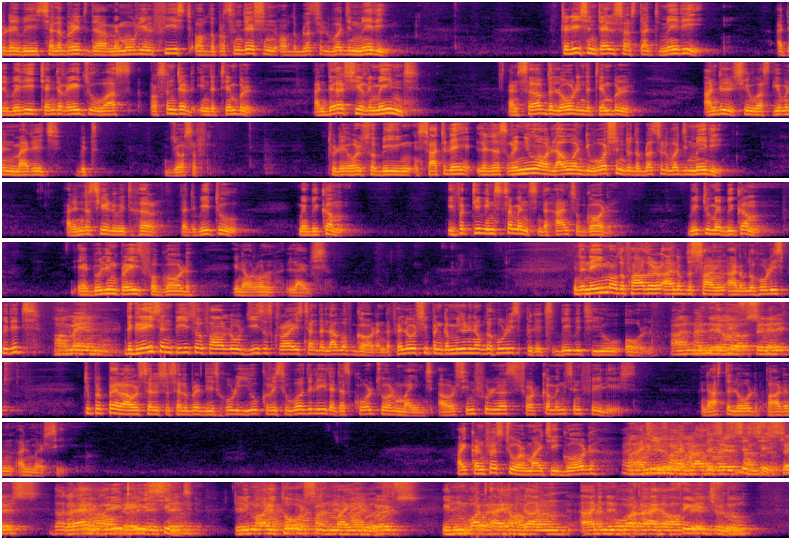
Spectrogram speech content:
Today we celebrate the memorial feast of the presentation of the Blessed Virgin Mary. Tradition tells us that Mary, at a very tender age, was presented in the temple, and there she remained and served the Lord in the temple until she was given in marriage with Joseph. Today, also being Saturday, let us renew our love and devotion to the Blessed Virgin Mary and intercede with her that we too may become effective instruments in the hands of God. We too may become a dwelling place for God in our own lives. In the name of the Father and of the Son and of the Holy Spirit, Amen. the grace and peace of our Lord Jesus Christ and the love of God and the fellowship and communion of the Holy Spirit be with you all. And, And with with your your spirit. To prepare ourselves to celebrate this Holy Eucharist worthily, let us call to our minds our sinfulness, shortcomings, and failures, and ask the Lord pardon and mercy. I confess to Almighty God and, you, my brothers and sisters, that I have greatly sinned in my thoughts, in my words, in what I have done, and in what I have failed to do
